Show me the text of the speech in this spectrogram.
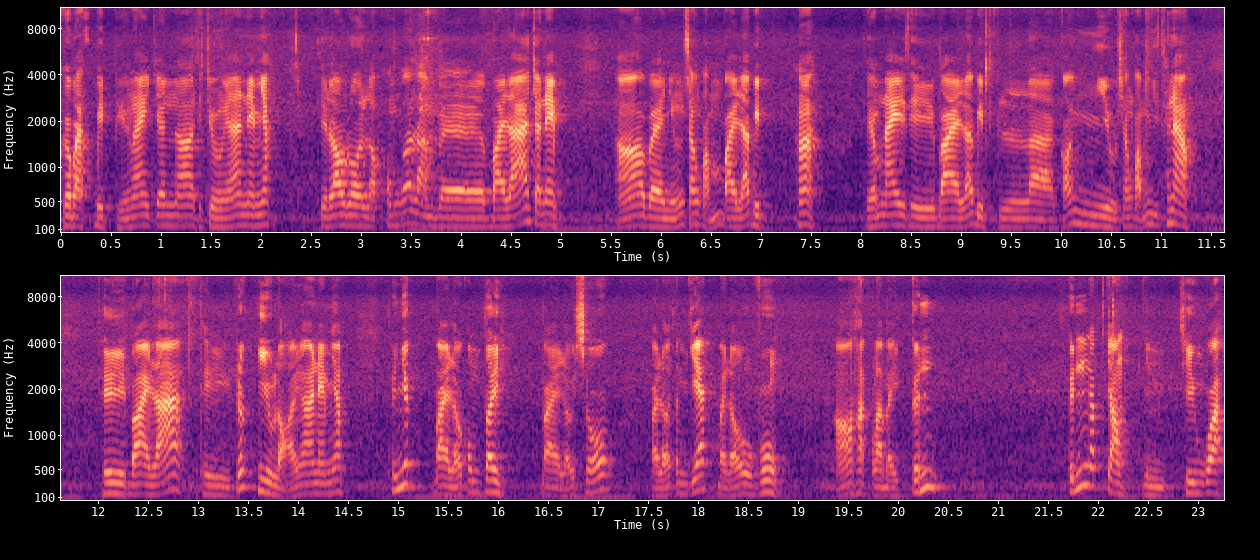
cờ bạc bịp hiện nay trên ờ, thị trường nha anh em nhé Thì lâu rồi Lộc không có làm về bài lá cho anh em. À, Về những sản phẩm bài lá bịp ha. Thì hôm nay thì bài lá bịp là có nhiều sản phẩm như thế nào? Thì bài lá thì rất nhiều loại anh em nhé Thứ nhất bài lỗi công ty, bài lỗi số bài lỗ tam giác bài lỗ ô vuông. Đó hoặc là bài kính. Kính nắp trong nhìn xuyên qua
